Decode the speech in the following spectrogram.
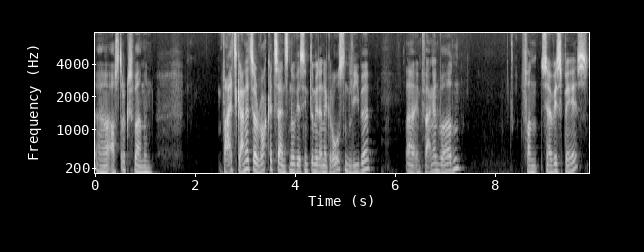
äh, Ausdrucksformen. War jetzt gar nicht so Rocket Science, nur wir sind da mit einer großen Liebe äh, empfangen worden von Service Base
